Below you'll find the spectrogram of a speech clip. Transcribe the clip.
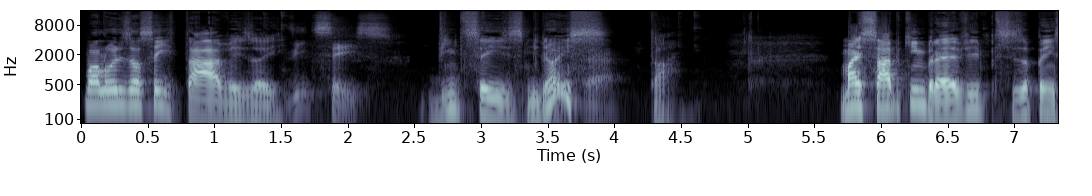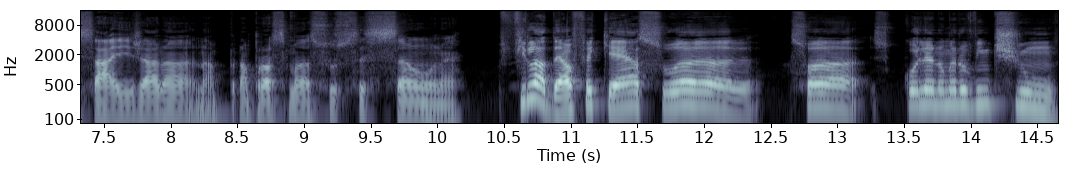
valores aceitáveis aí. 26. 26 milhões? É. Tá. mas sabe que em breve precisa pensar aí já na, na, na próxima sucessão, né? Filadélfia que é a sua, sua escolha número 21.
